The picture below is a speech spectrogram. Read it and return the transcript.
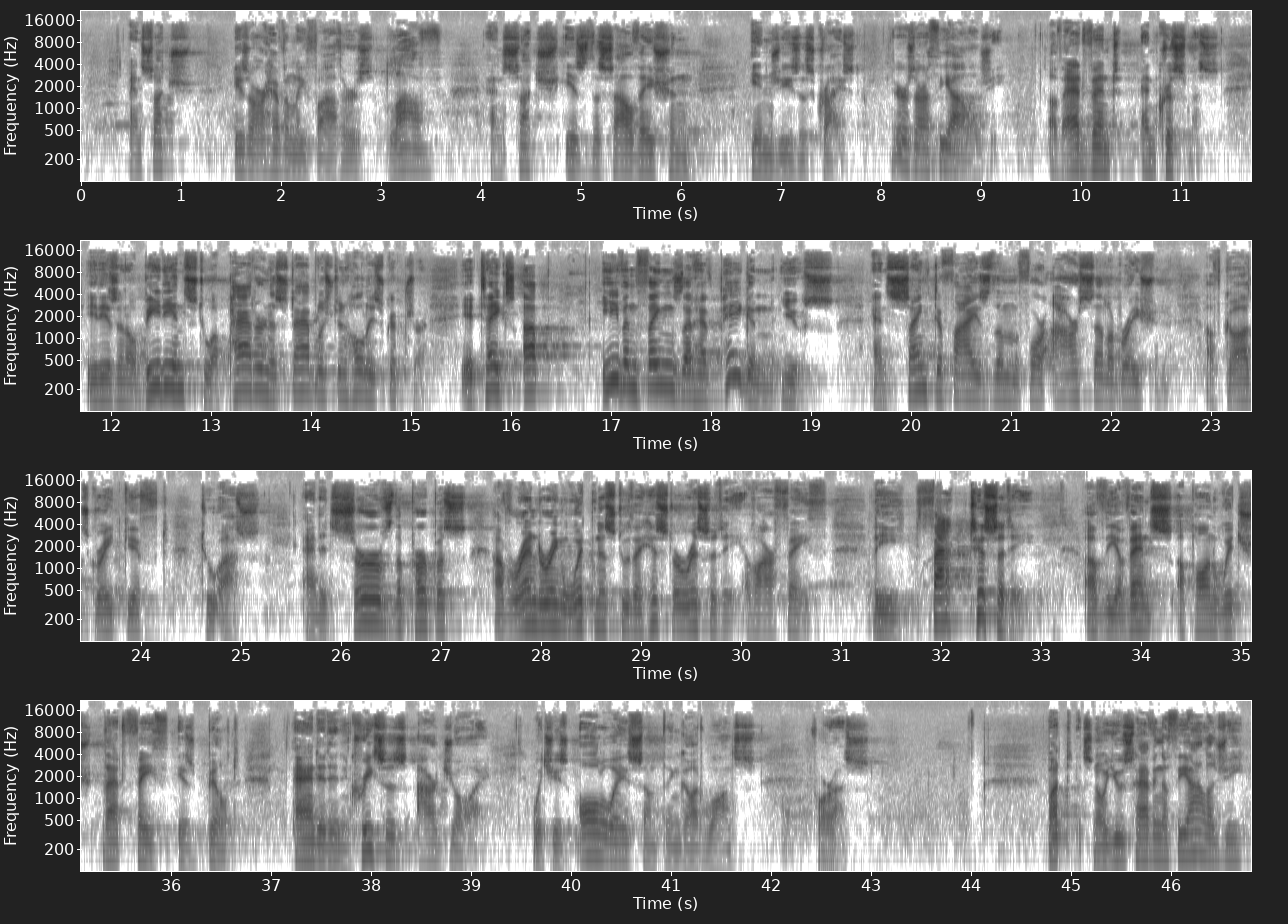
and such is our Heavenly Father's love, and such is the salvation in Jesus Christ. There's our theology of Advent and Christmas. It is an obedience to a pattern established in Holy Scripture. It takes up even things that have pagan use and sanctifies them for our celebration of God's great gift to us. And it serves the purpose of rendering witness to the historicity of our faith, the facticity of the events upon which that faith is built and it increases our joy, which is always something God wants for us. But it's no use having a theology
